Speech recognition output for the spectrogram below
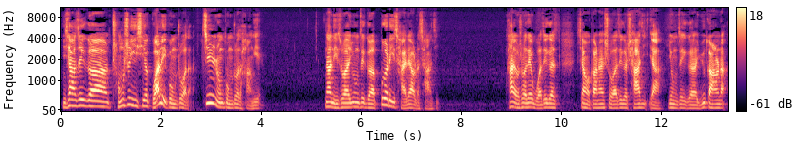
你像这个从事一些管理工作的。金融工作的行业，那你说用这个玻璃材料的茶几，还有说的我这个像我刚才说这个茶几呀，用这个鱼缸的，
